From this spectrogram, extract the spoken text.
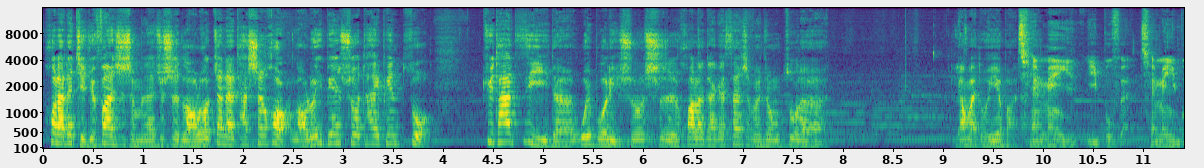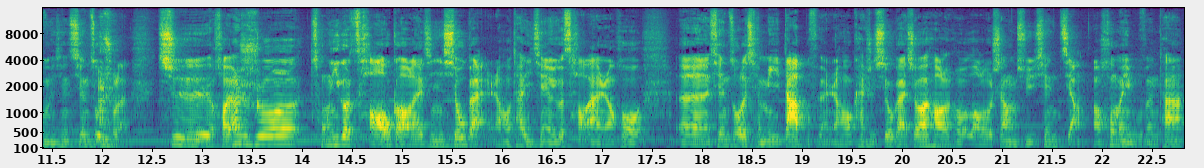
后来的解决方案是什么呢？就是老罗站在他身后，老罗一边说，他一边做。据他自己的微博里说，是花了大概三十分钟做了两百多页吧。前面一一部分，前面一部分先先做出来，是好像是说从一个草稿来进行修改，然后他以前有一个草案，然后呃先做了前面一大部分，然后开始修改，修改好了以后，老罗上去先讲，然后后面一部分他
